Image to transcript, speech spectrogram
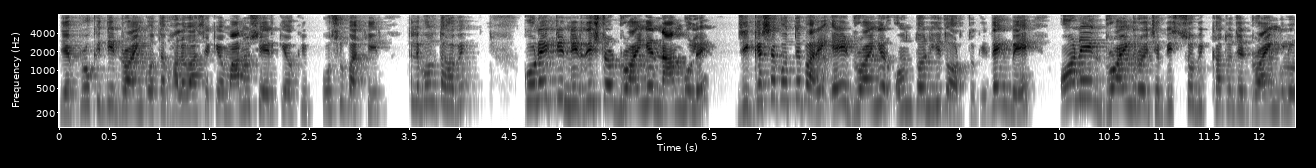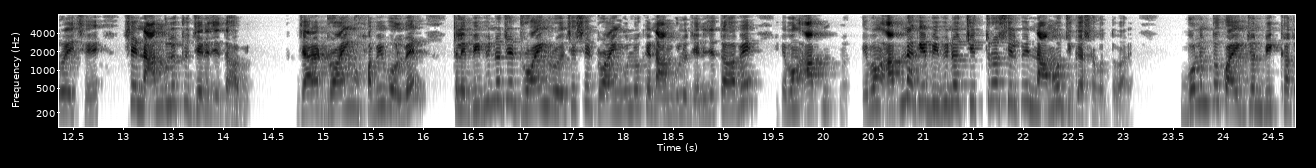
যে প্রকৃতির ড্রয়িং করতে ভালোবাসে, কেউ মানুষের, কেউ কি পশু পাখির, তাহলে বলতে হবে। কোন একটি নির্দিষ্ট ড্রয়িংয়ের নাম বলে জিজ্ঞাসা করতে পারে এই ড্রয়িংয়ের অন্তর্নিহিত অর্থ কি? দেখবে অনেক ড্রয়িং রয়েছে, বিশ্ববিখ্যাত যে ড্রয়িংগুলো রয়েছে সেই নামগুলো একটু জেনে যেতে হবে। যারা ড্রয়িং হবি বলবেন, তাহলে বিভিন্ন যে ড্রয়িং রয়েছে, সেই ড্রয়িংগুলোকে নামগুলো জেনে যেতে হবে এবং এবং আপনাকে বিভিন্ন চিত্রশিল্পীর নামও জিজ্ঞাসা করতে পারে। বলুন তো কয়েকজন বিখ্যাত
